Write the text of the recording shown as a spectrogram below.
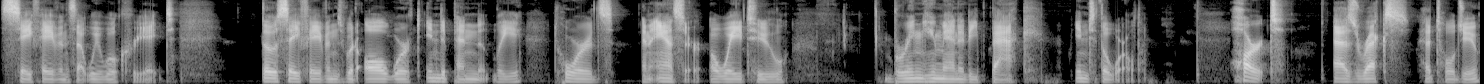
safe havens that we will create those safe havens would all work independently towards an answer a way to bring humanity back into the world. Heart as rex had told you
